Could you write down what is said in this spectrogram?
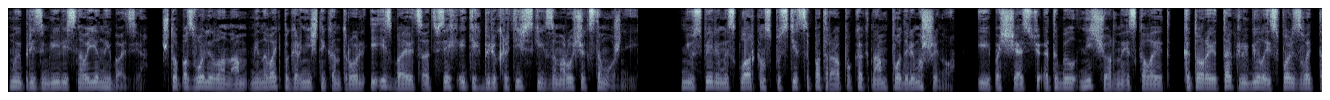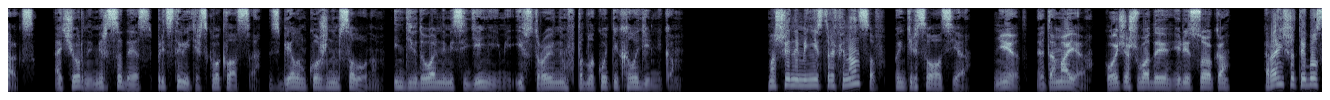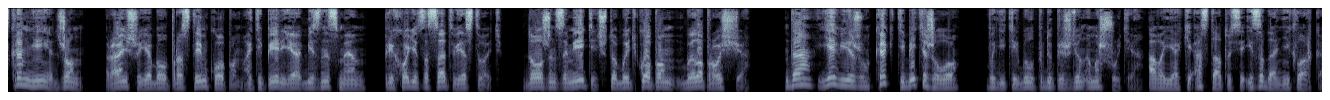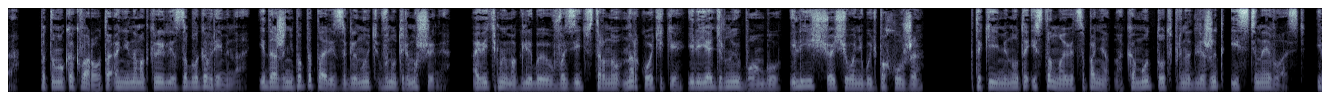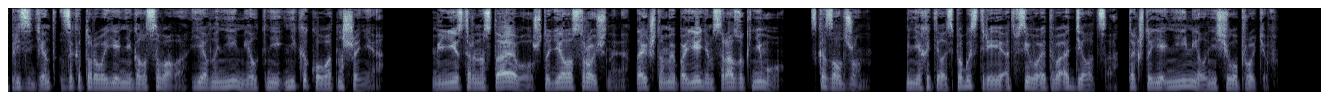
Мы приземлились на военной базе, что позволило нам миновать пограничный контроль и избавиться от всех этих бюрократических заморочек с таможней. Не успели мы с Кларком спуститься по трапу, как нам подали машину. И, по счастью, это был не черный эскалейт, который так любила использовать такс, а черный «Мерседес» представительского класса с белым кожаным салоном, индивидуальными сиденьями и встроенным в подлокотник холодильником. «Машина министра финансов?» – поинтересовалась я. «Нет, это моя. Хочешь воды или сока?» «Раньше ты был скромнее, Джон». «Раньше я был простым копом, а теперь я бизнесмен. Приходится соответствовать. Должен заметить, что быть копом было проще. «Да, я вижу, как тебе тяжело». Водитель был предупрежден о маршруте, о вояке, о статусе и задании Кларка, потому как ворота они нам открыли заблаговременно и даже не попытались заглянуть внутрь машины. А ведь мы могли бы ввозить в страну наркотики или ядерную бомбу или еще чего-нибудь похуже. В такие минуты и становится понятно, кому тут принадлежит истинная власть. И президент, за которого я не голосовала, явно не имел к ней никакого отношения. «Министр настаивал, что дело срочное, так что мы поедем сразу к нему», — сказал Джон. Мне хотелось побыстрее от всего этого отделаться, так что я не имела ничего против.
